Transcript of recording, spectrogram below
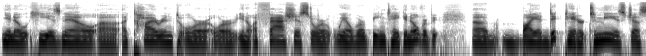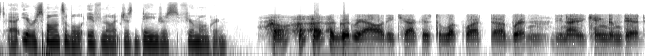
you know he is now uh, a tyrant or or you know a fascist or you know we're being taken over uh, by a dictator to me is just uh, irresponsible if not just dangerous fear mongering. Well, a, a, good reality check is to look what uh, Britain, the United Kingdom, did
